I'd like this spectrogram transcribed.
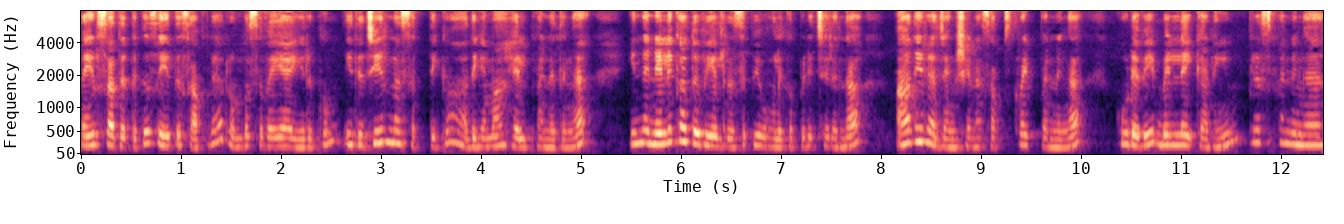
தயிர் சாதத்துக்கு சேர்த்து சாப்பிட ரொம்ப சுவையாக இருக்கும். இது ஜீரண சக்திக்கும் அதிகமாக ஹெல்ப் பண்ணுதுங்க. இந்த நெல்லிக்காய் துவையல் ரெசிபி உங்களுக்கு பிடிச்சிருந்தா ஆதிரா ஜங்ஷனை சப்ஸ்கிரைப் பண்ணுங்கள் கூடவே பெல் ஐக்கானையும் ப்ரெஸ் பண்ணுங்கள்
